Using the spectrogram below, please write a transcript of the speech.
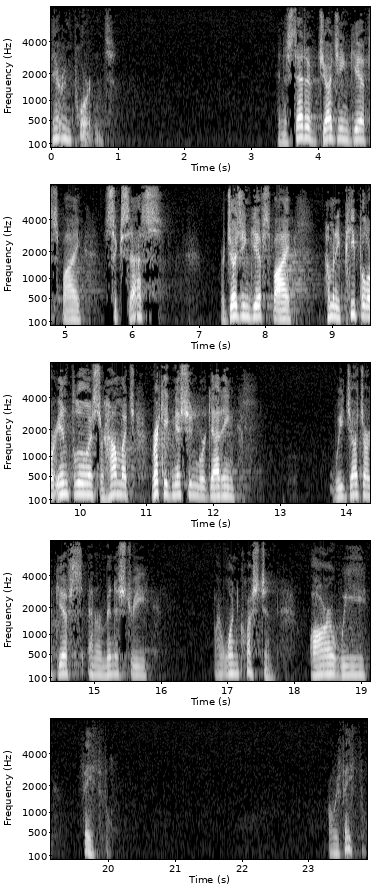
They're important. And instead of judging gifts by success or judging gifts by how many people are influenced or how much recognition we're getting, we judge our gifts and our ministry by one question Are we faithful? Are we faithful?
